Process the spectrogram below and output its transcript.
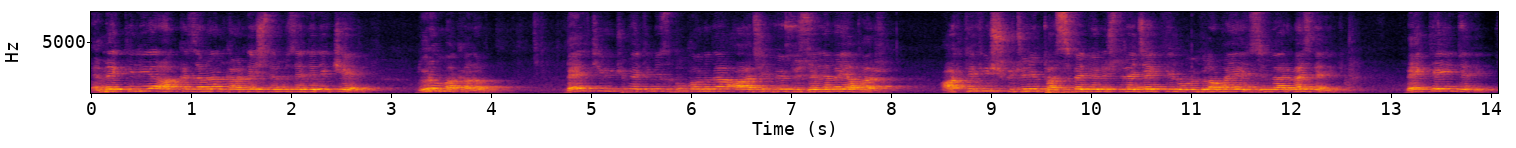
Emekliliğe hak kazanan kardeşlerimize dedik ki durun bakalım. Belki hükümetimiz bu konuda acil bir düzenleme yapar. Aktif iş gücünü pasife dönüştürecek bir uygulamaya izin vermez dedik. Bekleyin dedik.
